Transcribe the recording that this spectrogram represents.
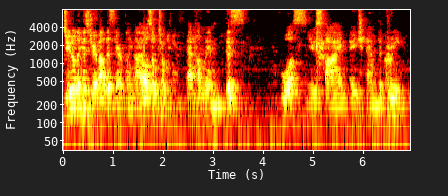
Do you know the history about this airplane? I also took at Halim. This was used by H.M. the Cream,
